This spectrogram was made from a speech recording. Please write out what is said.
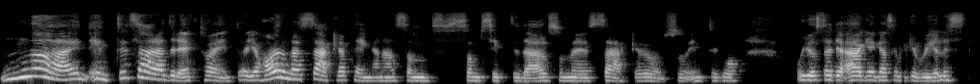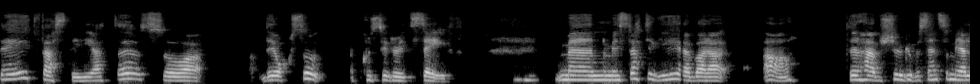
Nej, inte så här direkt har jag inte. Jag har de där säkra pengarna som, som sitter där och som är säkra och som inte går... Och just att jag äger ganska mycket real estate, fastigheter, så det är också consider it safe. Men min strategi är bara, ja, det här 20 procent som jag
